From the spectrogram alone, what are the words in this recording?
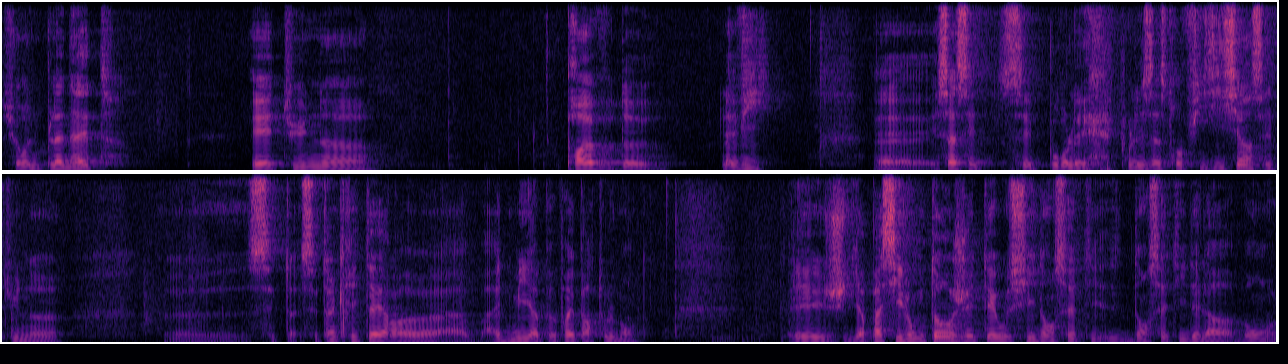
sur une planète est une preuve de la vie? Et ça, c'est pour les, astrophysiciens, c'est un critère admis à peu près par tout le monde. Et il n'y a pas si longtemps, j'étais aussi dans cette, idée-là. Bon,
